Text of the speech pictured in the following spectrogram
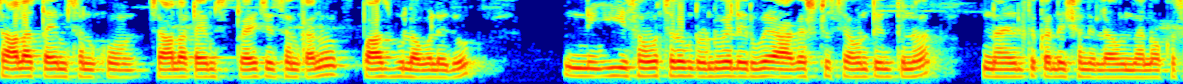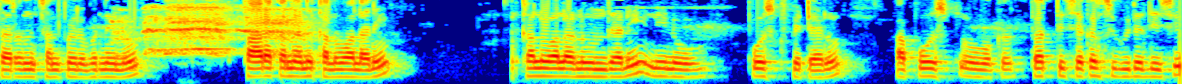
చాలా టైమ్స్ అనుకో చాలా టైమ్స్ ట్రై చేశాను కానీ పాసిబుల్ అవ్వలేదు. ఈ సంవత్సరం రెండు వేల ఇరవై ఆగస్టు సెవెంటీన్త్న నా హెల్త్ కండిషన్ ఇలా ఉందని ఒకసారి నేను చనిపోయినప్పుడు నేను తారకన్నని కలవాలని కలవాలని ఉందని నేను పోస్ట్ పెట్టాను. ఆ పోస్ట్ ఒక థర్టీ సెకండ్స్ వీడియో తీసి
